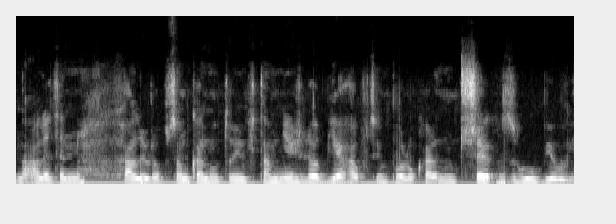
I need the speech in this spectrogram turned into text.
no ale ten Hal Robson Kanu to ich tam nieźle objechał w tym polu karnym. Trzech zgubił i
